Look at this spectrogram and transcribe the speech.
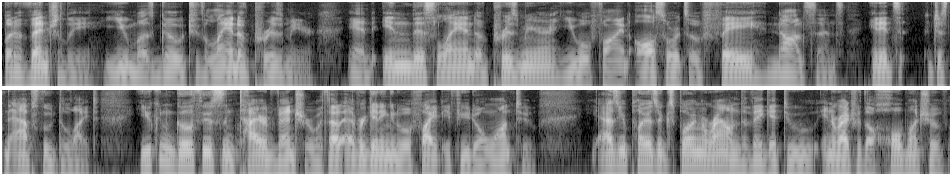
But eventually, you must go to the land of Prismeer. And in this land of Prismeer, you will find all sorts of fey nonsense. And it's just an absolute delight you can go through this entire adventure without ever getting into a fight if you don't want to. As your players are exploring around, they get to interact with a whole bunch of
